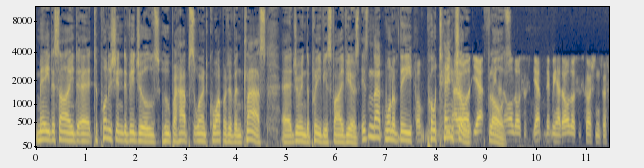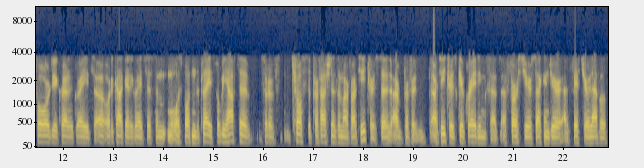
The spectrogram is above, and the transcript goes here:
may decide uh, to punish individuals who perhaps weren't cooperative and class uh, during the previous five years. Isn't that one of the well, potential all, yeah, flaws? all those, yeah, we had all those discussions before the accredited grades uh, or the calculated grade system was put into place. But we have to sort of trust the professionalism of our teachers. The, our, our teachers give gradings at a first year, second year, at fifth year level.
